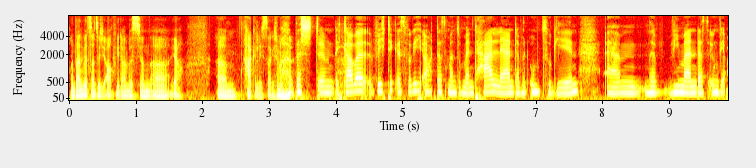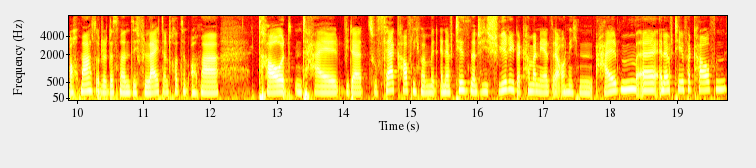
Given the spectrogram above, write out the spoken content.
Und dann wird es natürlich auch wieder ein bisschen, äh, ja, ähm, hakelig, sag ich mal. Das stimmt. Ich glaube, wichtig ist wirklich auch, dass man so mental lernt, damit umzugehen, ähm, ne, wie man das irgendwie auch macht oder dass man sich vielleicht dann trotzdem auch mal traut, einen Teil wieder zu verkaufen. Ich meine, mit NFTs ist natürlich schwierig, da kann man ja jetzt ja auch nicht einen halben äh, NFT verkaufen,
